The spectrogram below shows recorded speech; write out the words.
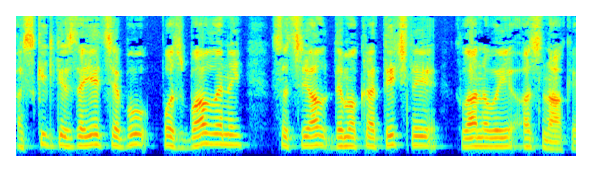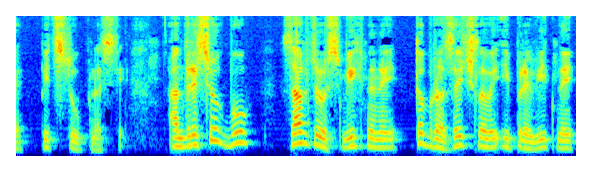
оскільки, здається, був позбавлений соціал-демократичної кланової ознаки підступності. Андресюк був завжди усміхнений, доброзичливий і привітний,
